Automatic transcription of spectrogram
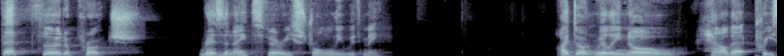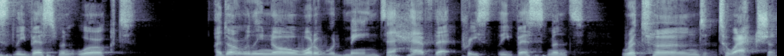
that third approach resonates very strongly with me. I don't really know how that priestly vestment worked. I don't really know what it would mean to have that priestly vestment returned to action.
